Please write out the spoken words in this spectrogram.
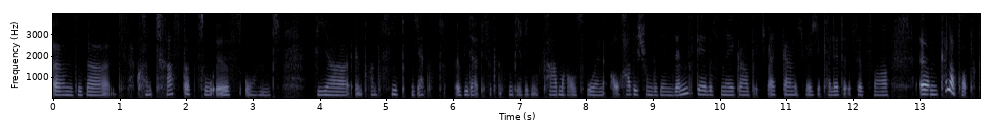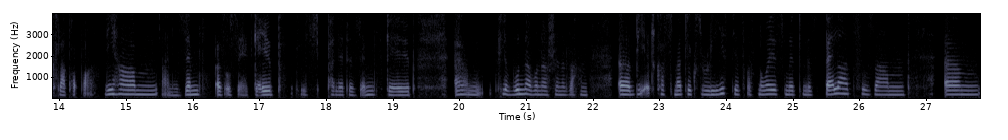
ähm, dieser, dieser Kontrast dazu ist und wir im Prinzip jetzt wieder diese ganzen bärigen Farben rausholen. Auch habe ich schon gesehen, senfgelbes Make-up. Ich weiß gar nicht, welche Palette es jetzt war. Ähm, Colourpop, Colourpop war Die haben eine Senf, also sehr gelb, Palette Senfgelb. Ähm, viele wunder, wunderschöne Sachen. Äh, BH Cosmetics released jetzt was Neues mit Miss Bella zusammen. Ähm,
